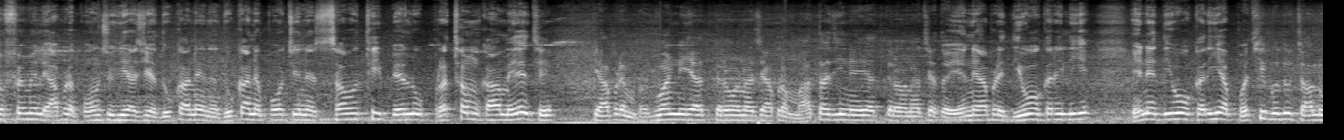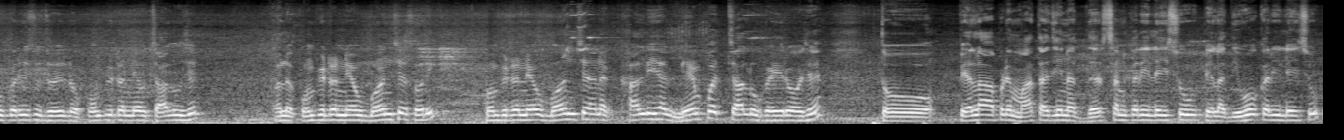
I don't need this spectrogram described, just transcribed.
તો ફેમિલી આપણે પહોંચી ગયા છીએ દુકાને ને દુકાને પહોંચીને સૌથી પહેલું પ્રથમ કામ એ છે કે આપણે ભગવાનને યાદ કરવાના છે, આપણા માતાજીને યાદ કરવાના છે. તો એને આપણે દીવો કરી લઈએ. એને દીવો કર્યા પછી બધું ચાલુ કરીશું. જોઈ લો, કોમ્પ્યુટરને એવું ચાલુ છે. એટલે કોમ્પ્યુટરને એવું બંધ છે સોરી કોમ્પ્યુટરને એવું બંધ છે અને ખાલી આ લેમ્પ જ ચાલુ કર્યો છે. તો પહેલાં આપણે માતાજીના દર્શન કરી લઈશું, પહેલાં દીવો કરી લઈશું.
